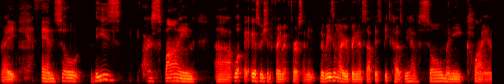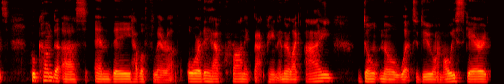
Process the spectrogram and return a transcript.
right? Yes. And so these are spine. Uh, well, I guess we should frame it first. I mean, the reason why we bring this up is because we have so many clients who come to us and they have a flare up or they have chronic back pain and they're like, I don't know what to do. I'm always scared.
